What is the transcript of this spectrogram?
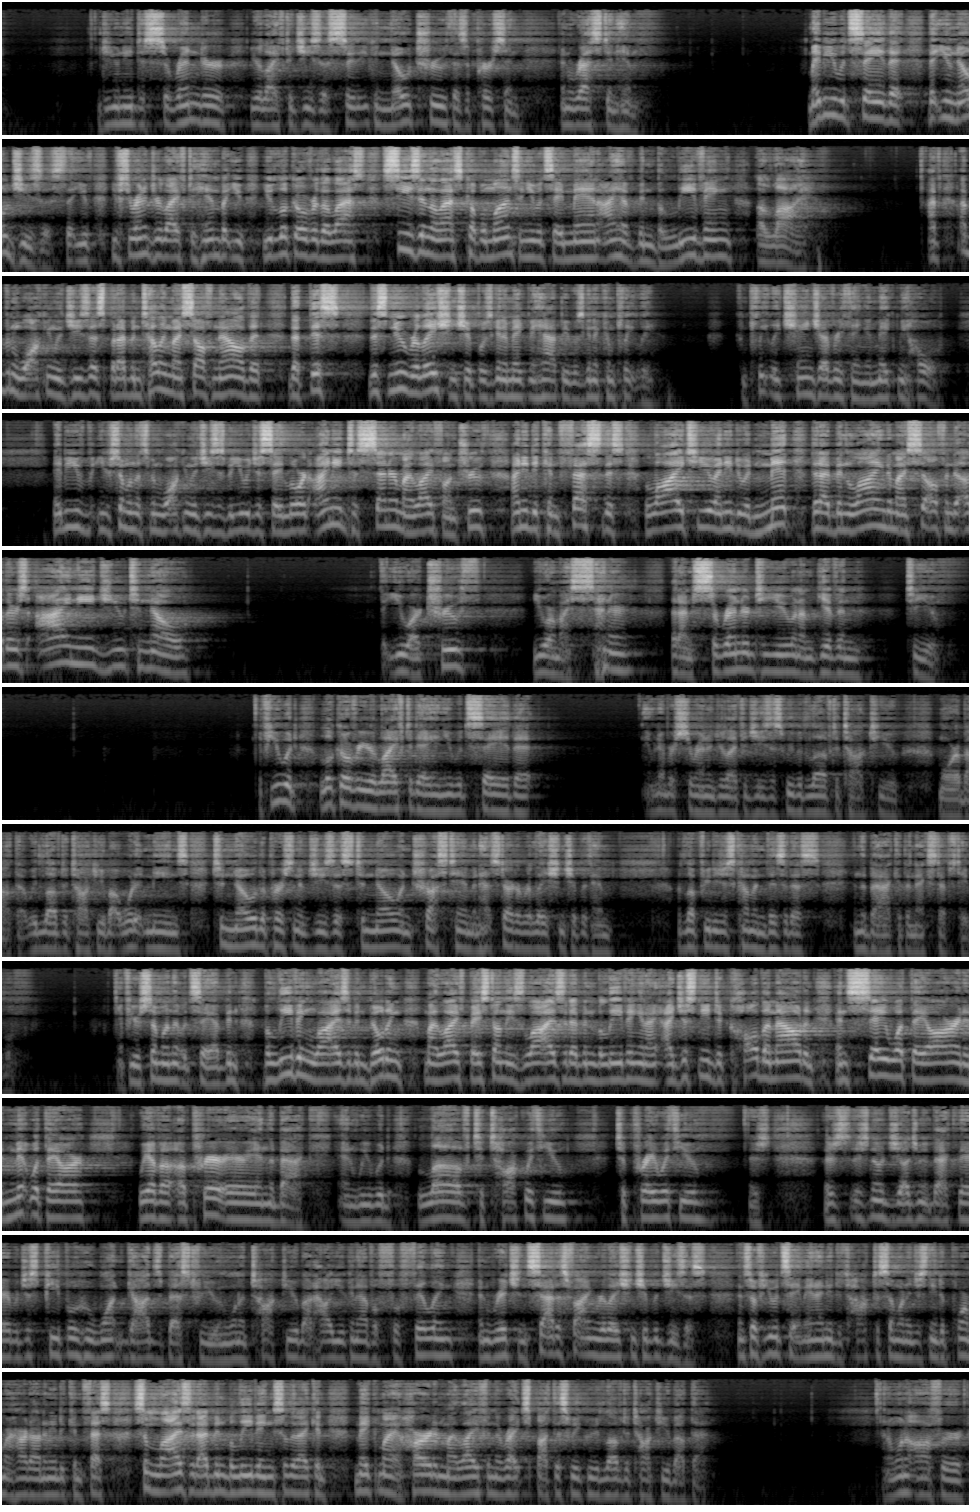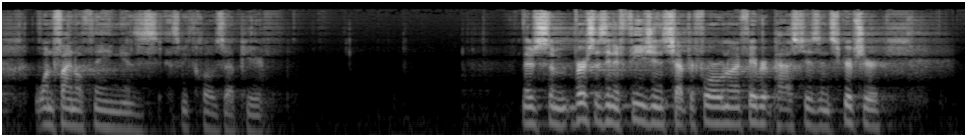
Do you need to surrender your life to Jesus so that you can know truth as a person and rest in Him? Maybe you would say that, that you know Jesus, that you've, you've surrendered your life to Him, but you, you look over the last season, the last couple months, and you would say, Man, I have been believing a lie. I've, I've been walking with Jesus, but I've been telling myself now that, that this, this new relationship was going to make me happy, was going to completely, completely change everything and make me whole. Maybe you are someone that's been walking with Jesus, but you would just say, Lord, I need to center my life on truth. I need to confess this lie to you. I need to admit that I've been lying to myself and to others. I need you to know that you are truth, you are my center, that I'm surrendered to you and I'm given to you. If you would look over your life today and you would say that you've never surrendered your life to Jesus, we would love to talk to you more about that. We'd love to talk to you about what it means to know the person of Jesus, to know and trust him and start a relationship with him. I'd love for you to just come and visit us in the back at the Next Steps table. If you're someone that would say, I've been believing lies, I've been building my life based on these lies that I've been believing, and I, I just need to call them out and, and say what they are and admit what they are, we have a, a prayer area in the back, and we would love to talk with you, to pray with you. There's there's, there's no judgment back there, but just people who want God's best for you and want to talk to you about how you can have a fulfilling and rich and satisfying relationship with Jesus. And so if you would say, man, I need to talk to someone, I just need to pour my heart out, I need to confess some lies that I've been believing so that I can make my heart and my life in the right spot this week, we would love to talk to you about that. And I want to offer one final thing as, as we close up here. There's some verses in Ephesians chapter 4, one of my favorite passages in Scripture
